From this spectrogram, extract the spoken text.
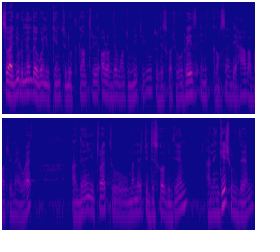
So I do remember when you came to the country, all of them want to meet you to discuss, you raise any concern they have about human rights, and then you try to manage to discuss with them and engage with them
